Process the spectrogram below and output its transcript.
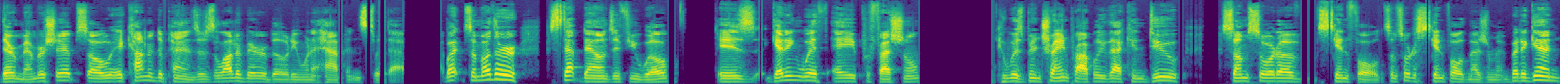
their membership. So it kind of depends. There's a lot of variability when it happens with that. But some other step downs, if you will, is getting with a professional who has been trained properly that can do some sort of skin fold, some sort of skin fold measurement. But again,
